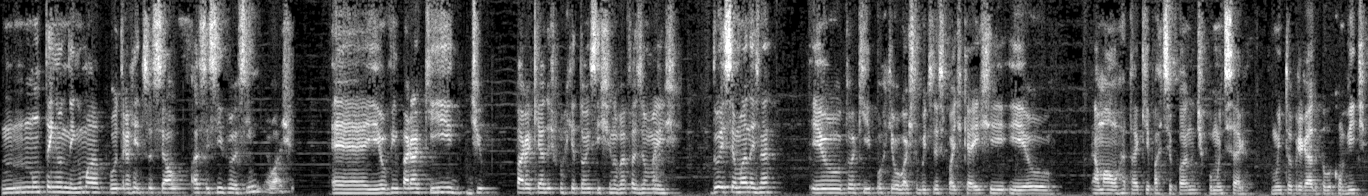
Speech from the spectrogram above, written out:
não tenho nenhuma outra rede social acessível assim, eu acho. É, e eu vim parar aqui de paraquedas porque estão insistindo, vai fazer umas duas semanas, né? Eu tô aqui porque eu gosto muito desse podcast e eu. É uma honra estar aqui participando, tipo, muito sério. Muito obrigado pelo convite.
